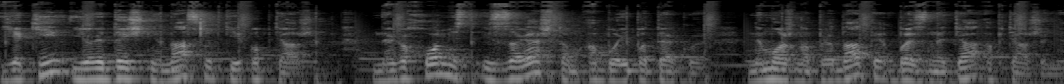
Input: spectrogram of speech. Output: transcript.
Які юридичні наслідки обтяжень? Нерухомість із зарештом або іпотекою не можна продати без зняття обтяження.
